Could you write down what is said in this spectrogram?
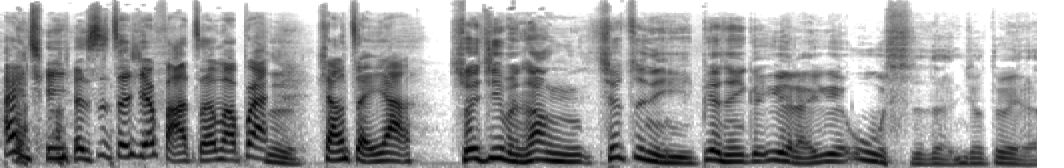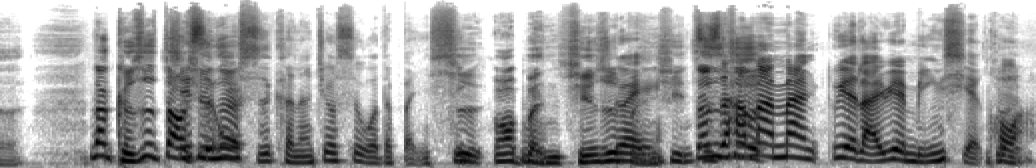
爱情也是这些法则嘛，不然想怎样？所以基本上就是你变成一个越来越务实的人就对了。那可是到现在，务实可能就是我的本性。是啊，本其实是本性，但是它慢慢越来越明显化。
